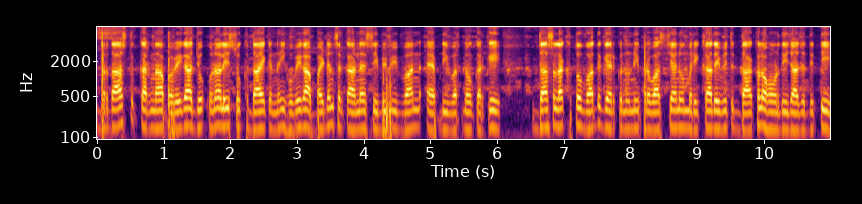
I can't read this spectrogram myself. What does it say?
ਬਰਦਾਸ਼ਤ ਕਰਨਾ ਪਵੇਗਾ ਜੋ ਉਹਨਾਂ ਲਈ ਸੁਖਦਾਇਕ ਨਹੀਂ ਹੋਵੇਗਾ। ਬਾਈਡਨ ਸਰਕਾਰ ਨੇ ਸੀਬੀਪੀ 1 ਐਪ ਦੀ ਵਰਤੋਂ ਕਰਕੇ 10 ਲੱਖ ਤੋਂ ਵੱਧ ਗੈਰਕਾਨੂੰਨੀ ਪ੍ਰਵਾਸੀਆਂ ਨੂੰ ਅਮਰੀਕਾ ਦੇ ਵਿੱਚ ਦਾਖਲ ਹੋਣ ਦੀ ਇਜਾਜ਼ਤ ਦਿੱਤੀ।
